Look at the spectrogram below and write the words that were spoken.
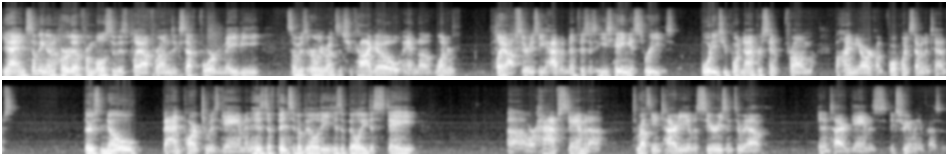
Yeah, and something unheard of from most of his playoff runs, except for maybe some of his early runs in Chicago and the one playoff series he had with Memphis, is he's hitting his threes. 42.9% from behind the arc on 4.7 attempts. There's no bad part to his game, and his defensive ability, his ability to stay uh, or have stamina throughout the entirety of a series and throughout an entire game is extremely impressive.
